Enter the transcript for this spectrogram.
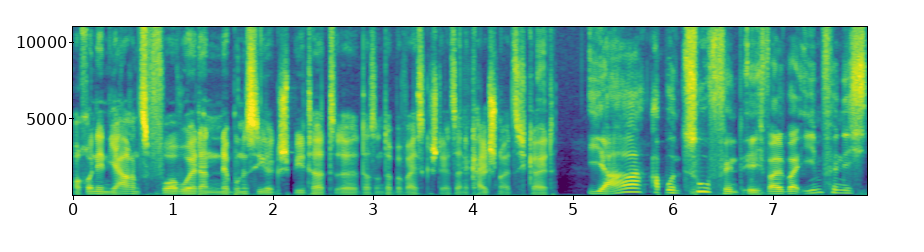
auch in den Jahren zuvor, wo er dann in der Bundesliga gespielt hat, äh, das unter Beweis gestellt, seine Kaltschnäuzigkeit. Ja, ab und zu finde ich, weil bei ihm finde ich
